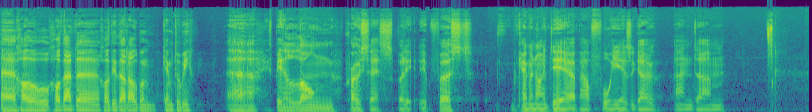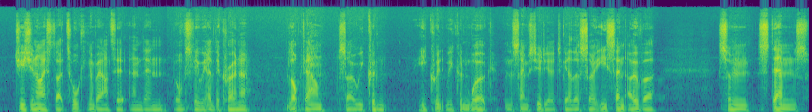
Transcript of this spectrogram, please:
Uh, how how that uh, how did that album came to be? Uh, it's been a long process, but it, it first became an idea about four years ago, and um, Gigi and I started talking about it, and then obviously we had the Corona lockdown, so we couldn't he could we couldn't work in the same studio together. So he sent over some stems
